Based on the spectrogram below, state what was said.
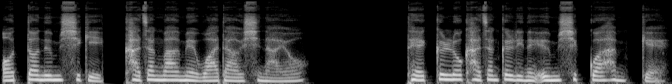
어떤 음식이 가장 마음에 와닿으시나요? 댓글로 가장 끌리는 음식과 함께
